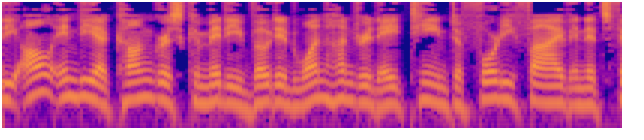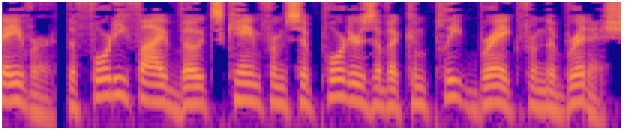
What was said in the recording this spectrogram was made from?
The All India Congress Committee voted 118 to 45 in its favour the 45 votes came from supporters of a complete break from the British.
